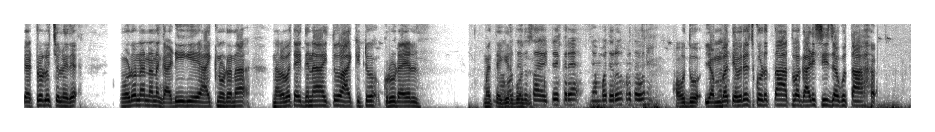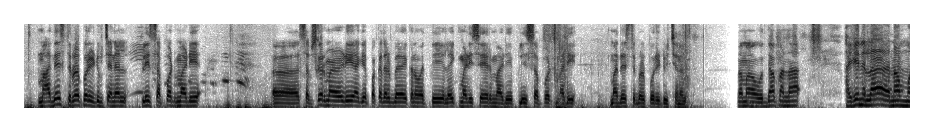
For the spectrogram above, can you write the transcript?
ಪೆಟ್ರೋಲು ಚಲೋ ಇದೆ. ನೋಡೋಣ ನನ್ನ ಗಾಡಿಗೆ ಹಾಕಿ ನೋಡೋಣ. ನಲವತ್ತೈದು ದಿನ ಆಯ್ತು ಹಾಕಿಟ್ಟು ಕ್ರೂಡ್ ಆಯಿಲ್ ಮತ್ತೆ ಹೌದು ಎಂಬತ್ತು ಎವರೇಜ್ ಕೊಡುತ್ತಾ ಅಥವಾ ಗಾಡಿ ಸೀಜ್ ಆಗುತ್ತಾ? Madesh Tirulapura YouTube channel please support ಮಾಡಿ. ಸಬ್ಸ್ಕ್ರೈಬ್ ಮಾಡಿ, ಹಾಗೆ ಪಕ್ಕದಲ್ಲಿ ಬೆಳಕನ್ನು ಒತ್ತಿ ಲೈಕ್ ಮಾಡಿ ಶೇರ್ ಮಾಡಿ ಪ್ಲೀಸ್ ಸಪೋರ್ಟ್ ಮಾಡಿ ಮಾದೇಶ್ ತಿರ್ಬಲ್ಪುರ್ ಯೂಟ್ಯೂಬ್ ಚಾನಲ್ ನಮ್ಮ ಉದ್ದಾಪನ್ನ ಹಾಗೇನಿಲ್ಲ, ನಮ್ಮ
